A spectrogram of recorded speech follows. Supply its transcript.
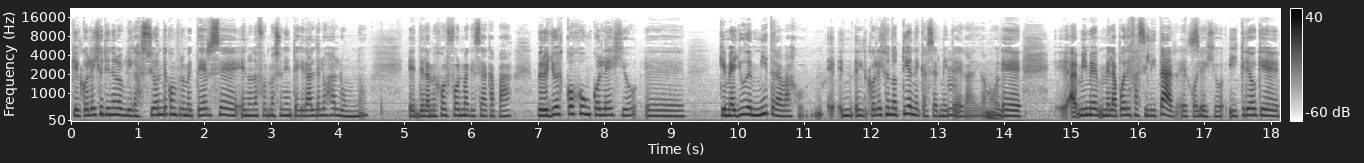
que el colegio tiene la obligación de comprometerse en una formación integral de los alumnos, eh, de la mejor forma que sea capaz, pero yo escojo un colegio... Eh, que me ayude en mi trabajo. El, colegio no tiene que hacer mi mm. pega, digamos. Mm. Eh, a mí me, la puede facilitar el colegio y creo que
